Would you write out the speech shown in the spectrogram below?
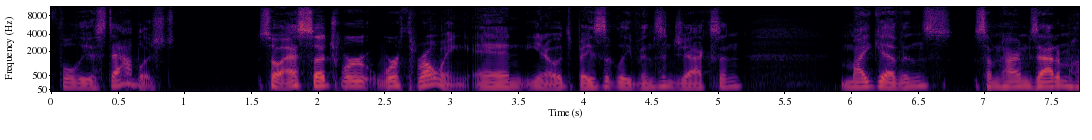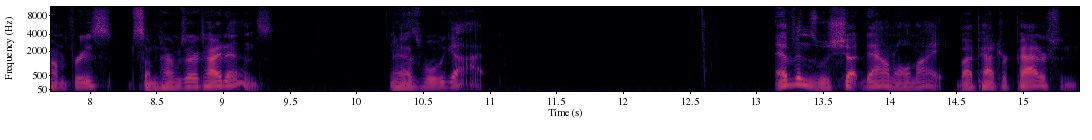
fully established. So as such, we're we're throwing, and you know it's basically Vincent Jackson, Mike Evans, sometimes Adam Humphries, sometimes our tight ends. And that's what we got. Evans was shut down all night by Patrick Peterson.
